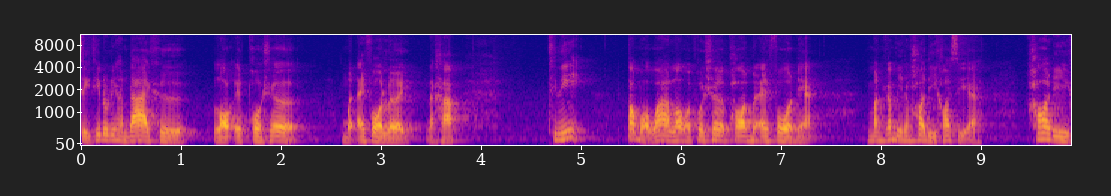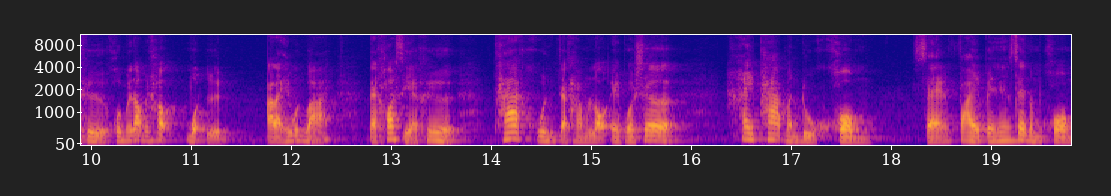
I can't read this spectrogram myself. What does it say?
สิ่งที่รุ่นนี้ทำได้คือ long exposure เหมือน iPhone เลยนะครับ ทีนี้ต้องบอกว่า long exposure พอเหมือน iPhone เนี่ย มันก็มีทั้งข้อดีข้อเสีย ข้อดีคือคุณไม่ต้องไปเข้าหมดอื่นอะไรให้วุ่นวาย แต่ข้อเสียคือ ถ้าคุณจะทำ long exposure ให้ภาพมันดูคม แสงไฟเป็นเส้นๆคม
